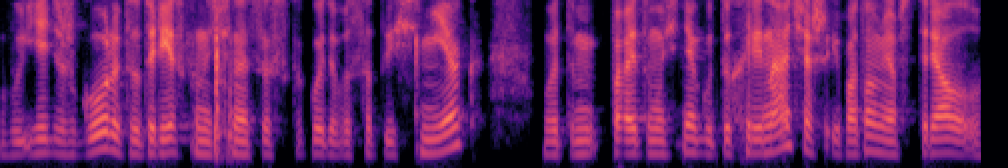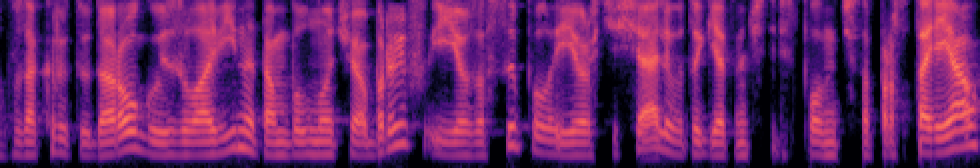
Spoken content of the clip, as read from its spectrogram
едешь в горы, тут резко начинается с какой-то высоты снег, в этом, по этому снегу ты хреначишь, и потом я встрял в закрытую дорогу из-за лавины, там был ночью обрыв, и ее засыпало, ее расчищали, в итоге я там 4,5 часа простоял,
